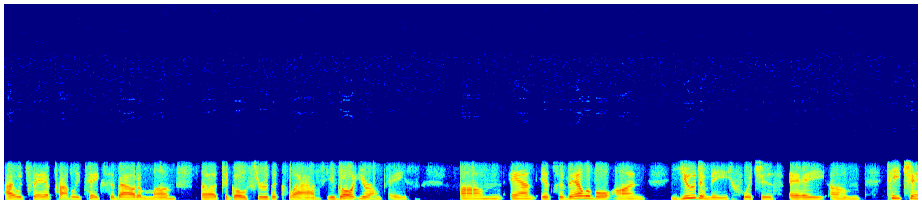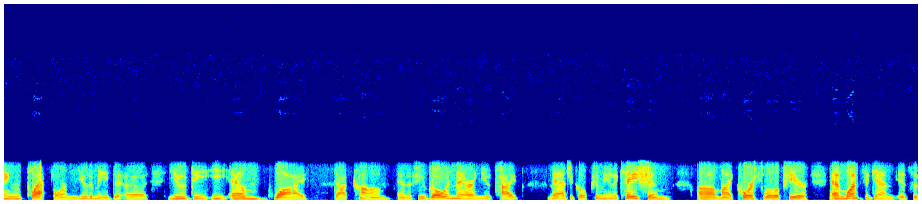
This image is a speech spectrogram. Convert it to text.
I would say it probably takes about a month uh, to go through the class. You go at your own pace, um, and it's available on Udemy, which is a um, teaching platform. Udemy, uh, U D E M Y dot com, and if you go in there and you type magical communication, uh, my course will appear. And once again, it's a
